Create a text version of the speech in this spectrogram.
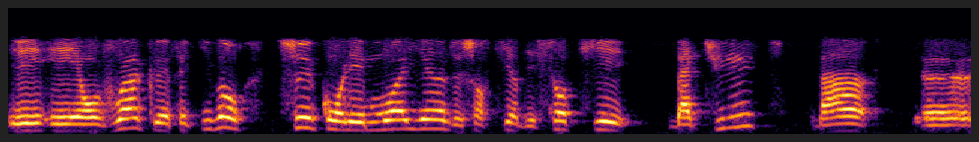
Et, et on voit qu'effectivement, ceux qui ont les moyens de sortir des sentiers battus, ben euh,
